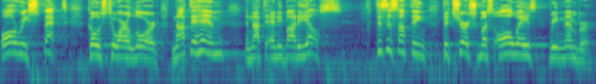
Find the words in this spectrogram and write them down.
all respect goes to our Lord, not to him and not to anybody else. This is something the church must always remember.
